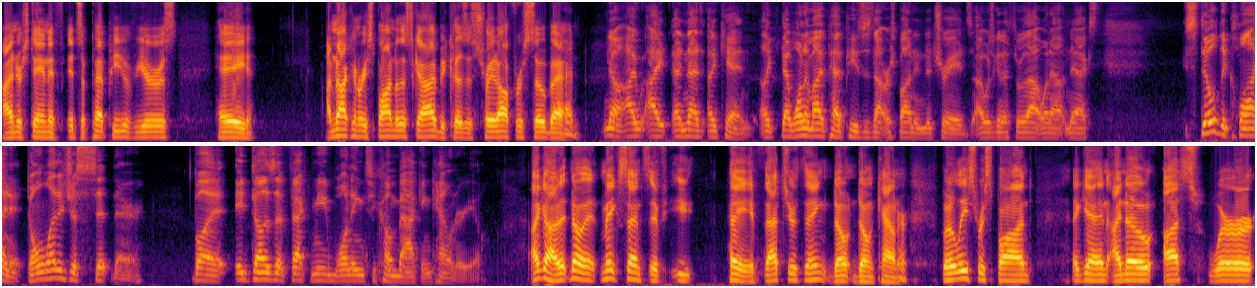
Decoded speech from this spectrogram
I understand if it's a pet peeve of yours, hey, I'm not going to respond to this guy because his trade offer is so bad. No, I, I, and that I can like that. One of my pet peeves is not responding to trades. I was gonna throw that one out next. Still decline it. Don't let it just sit there. But it does affect me wanting to come back and counter you. I got it. No, it makes sense if you hey, if that's your thing, don't don't counter. But at least respond. Again, I know us we're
